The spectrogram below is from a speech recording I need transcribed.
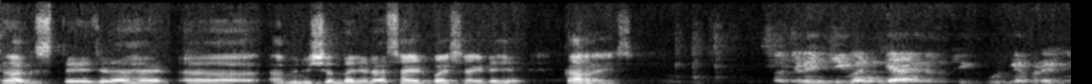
ਡਰੱਗਸ ਤੇ ਜਿਹੜਾ ਹੈ ਐਮੂਨੀਸ਼ਨ ਦਾ ਜਿਹੜਾ ਸਾਈਡ ਬਾਈ ਸਾਈਡ ਇਹ ਕਰ ਰਹੇ ਸੀ। ਸਰ ਜਿਹੜੇ ਜੀਵਨ ਗੈਂਗ ਦੇ ਤੁਸੀਂ ਗੁਰਗੇ ਫੜੇ ਨੇ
